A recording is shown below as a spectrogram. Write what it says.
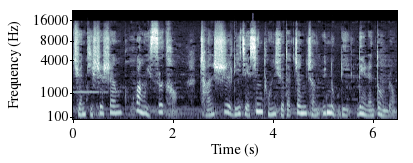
全体师生换位思考。尝试理解新同学的真诚与努力，令人动容。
